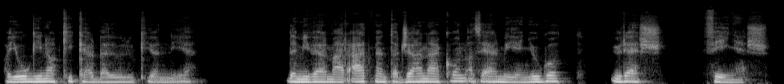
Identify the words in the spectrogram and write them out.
a joginak ki kell belőlük jönnie. De mivel már átment a dzsánákon, az elméje nyugodt, üres, fényes.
